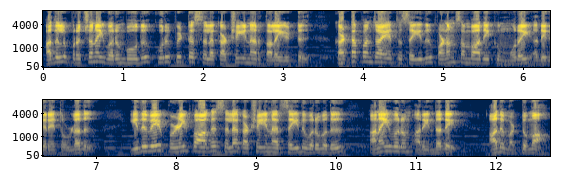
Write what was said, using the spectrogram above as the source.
அதில் பிரச்சனை வரும்போது குறிப்பிட்ட சில கட்சியினர் தலையிட்டு கட்ட பஞ்சாயத்து செய்து பணம் சம்பாதிக்கும் முறை அதிகரித்துள்ளது. இதுவே பிழைப்பாக சில கட்சியினர் செய்து வருவது அனைவரும் அறிந்ததே. அது மட்டுமா?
